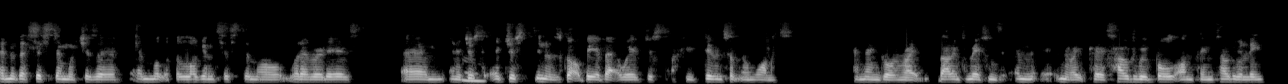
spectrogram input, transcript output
another system, which is a, a multiple login system or whatever it is. Um, and it just, mm. it just, you know, there's got to be a better way of just actually doing something once and then going right. That information's in, in the right place. How do we bolt on things? How do we link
